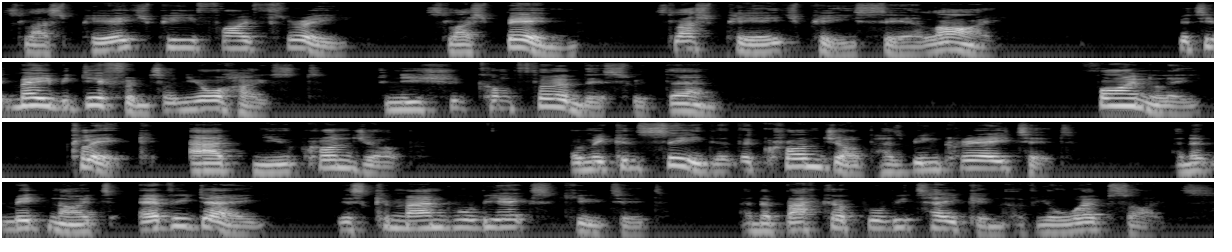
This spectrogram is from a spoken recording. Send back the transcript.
slash php53 slash bin slash php CLI. But it may be different on your host and you should confirm this with them. Finally, click Add New cron job and we can see that the cron job has been created and at midnight every day this command will be executed and a backup will be taken of your website.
